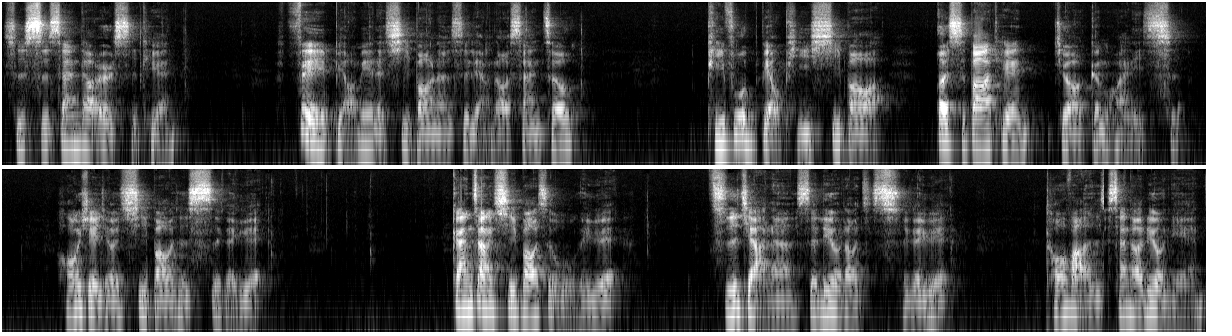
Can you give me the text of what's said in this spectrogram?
是十三到二十天，肺表面的细胞呢是两到三周，皮肤表皮细胞啊二十八天就要更换一次，红血球细胞是四个月，肝脏细胞是五个月，指甲呢是六到十个月，头发是三到六年，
